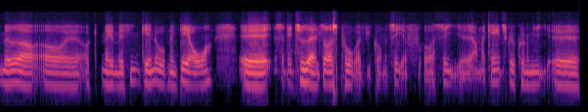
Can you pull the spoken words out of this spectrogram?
med, at, og, øh, og, med, med sin genåbning derover. Øh, så det tyder altså også på, at vi kommer til at, at se øh, amerikansk økonomi øh,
